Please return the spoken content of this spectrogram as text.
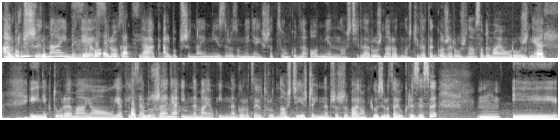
Albo Oczywiście. przynajmniej Psychoedukacja. tak, albo przynajmniej zrozumienia i szacunku dla odmienności, dla różnorodności, dlatego, że różne osoby mają różnie. Też. I niektóre mają jakieś zaburzenia, inne mają innego rodzaju trudności, jeszcze inne przeżywają jakiegoś rodzaju kryzysy. Mm, I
